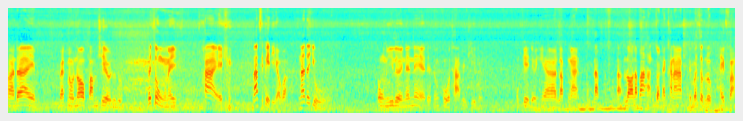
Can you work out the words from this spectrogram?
มาได้แบ็กโนนอลปั๊มเชลดูดูไปส่งในค่าย ลาดสิบเอ็ดอีกแล้วอะน่าจะอยู่ตรงนี้เลยแน่ๆเดี๋ยวต้องโทรถามอีกทีหนึ่งโอเค เดี๋ยวเฮียรับงานรับรอรับอาหารก่อนนะครับ เดี๋ยวมาสรุปให้ฟัง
